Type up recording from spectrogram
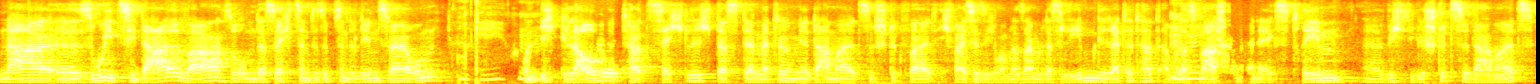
nahe äh, suizidal war, so um das 16., 17. Lebensjahr herum. Okay. Hm. Und ich glaube tatsächlich, dass der Metal mir damals ein Stück weit, ich weiß jetzt nicht, ob man sagen will, das Leben gerettet hat, aber mhm. das war schon eine extrem äh, wichtige Stütze damals.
